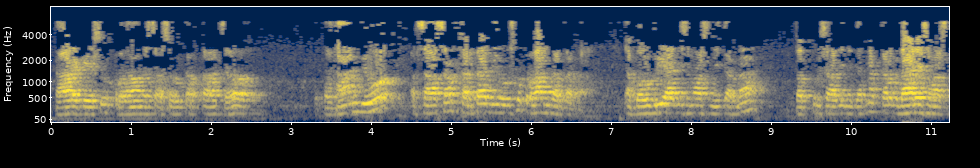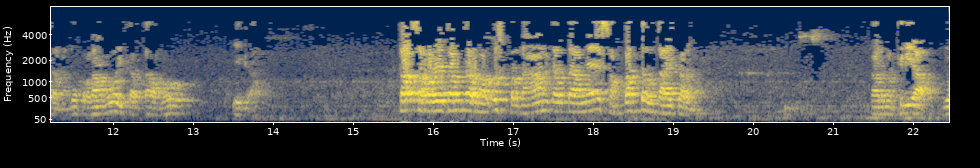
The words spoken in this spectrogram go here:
कारकेशु प्रधान से करता तो प्रधान भी हो, और साथ साथ कर्ता भी हो, उसको प्रधान करता कहा या बहुग्री आदि समास नहीं करना, तत्पुरुष आदि नहीं करना कर्मधारय समास करना। जो प्रधान हो, वही करता हो। एक तत्सर्वेतम कर्म। उस प्रधान कर्ता में संबद्ध होता है कर्म। कर्म क्रिया जो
